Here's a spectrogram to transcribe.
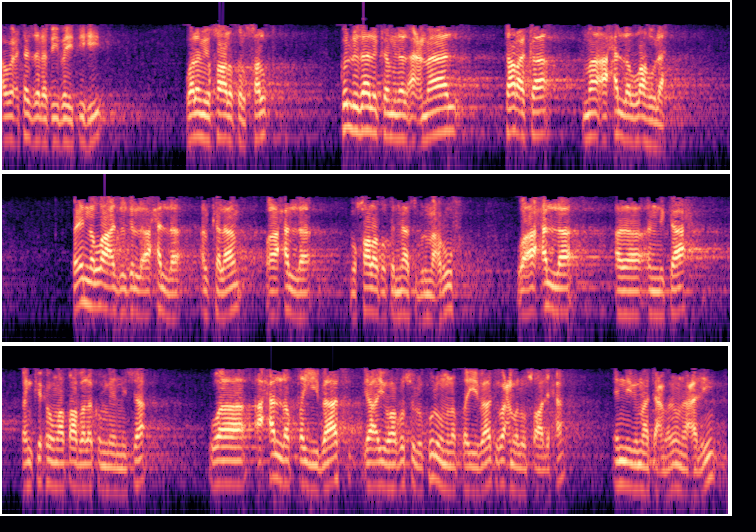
أو اعتزل في بيته ولم يخالط الخلق. كل ذلك من الأعمال ترك ما أحل الله له. فإن الله عز وجل أحل الكلام وأحل مخالطة الناس بالمعروف وأحل النكاح. فانكحوا ما طاب لكم من النساء. وأحل الطيبات. يا أيها الرسل كلوا من الطيبات واعملوا صالحا. إني بما تعملون عليم.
